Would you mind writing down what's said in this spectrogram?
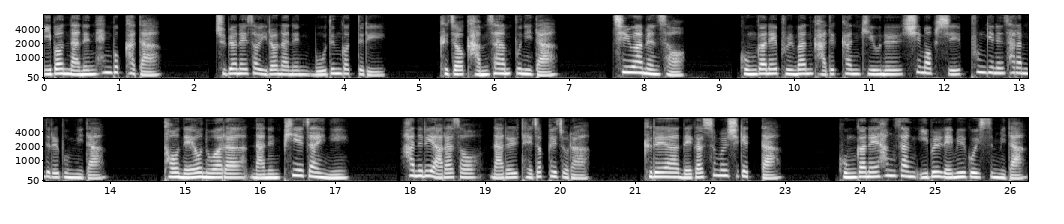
2번 나는 행복하다. 주변에서 일어나는 모든 것들이 그저 감사함 뿐이다. 치유하면서 공간에 불만 가득한 기운을 쉼없이 풍기는 사람들을 봅니다. 더 내어놓아라 나는 피해자이니 하늘이 알아서 나를 대접해줘라. 그래야 내가 숨을 쉬겠다. 공간에 항상 입을 내밀고 있습니다.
